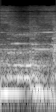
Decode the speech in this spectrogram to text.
see.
